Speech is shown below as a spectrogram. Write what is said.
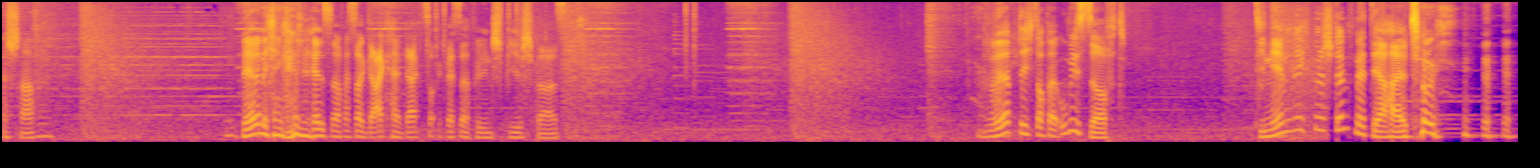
eine Strafe? Wäre nicht ein generelles besser gar kein Werkzeug besser für den Spielspaß. Bewirb dich doch bei Ubisoft. Die nehmen dich bestimmt mit der Haltung.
